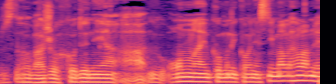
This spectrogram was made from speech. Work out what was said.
z toho vášho chodenia a online komunikácie komunikovania s ním, ale hlavne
